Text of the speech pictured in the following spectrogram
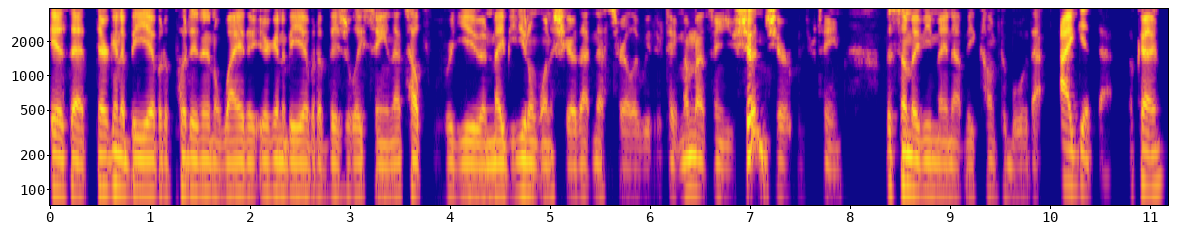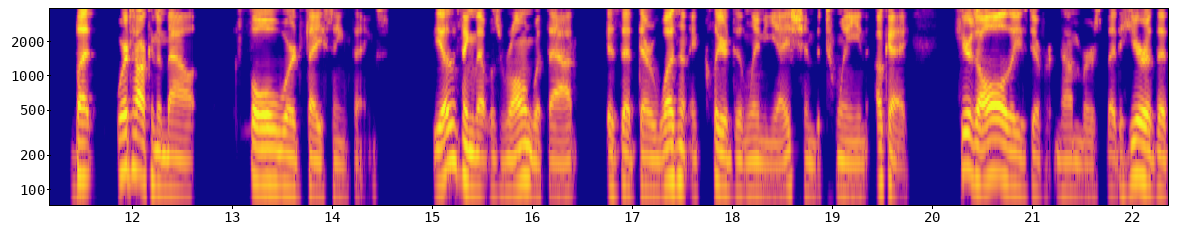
is that they're going to be able to put it in a way that you're going to be able to visually see and that's helpful for you and maybe you don't want to share that necessarily with your team i'm not saying you shouldn't share it with your team but some of you may not be comfortable with that i get that okay but we're talking about forward facing things the other thing that was wrong with that is that there wasn't a clear delineation between okay here's all these different numbers but here are the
